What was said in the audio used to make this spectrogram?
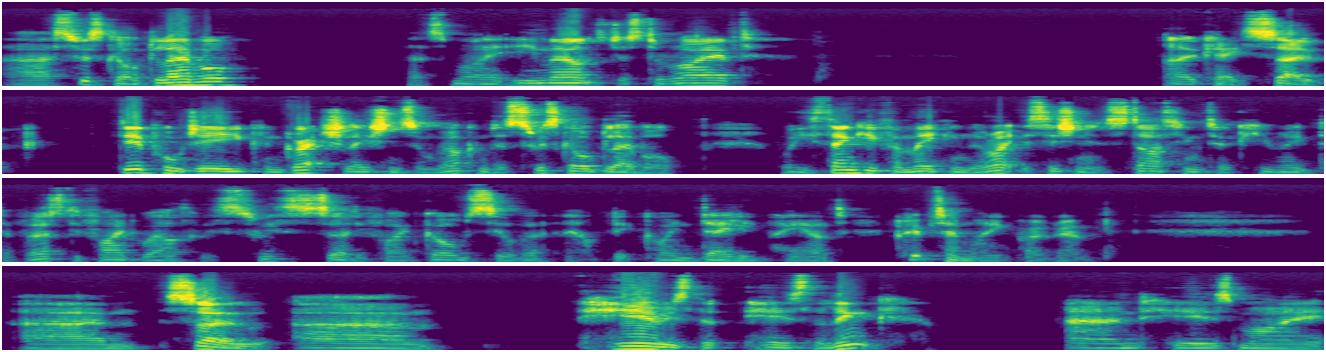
Uh, Swiss Gold Global. That's my email. It's just arrived. Okay, so Dear Paul G, congratulations and welcome to Swiss Gold Global. We thank you for making the right decision in starting to accumulate diversified wealth with Swiss certified gold, silver, and our Bitcoin daily payout crypto mining program. Um, so um, here is the here's the link, and here's my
